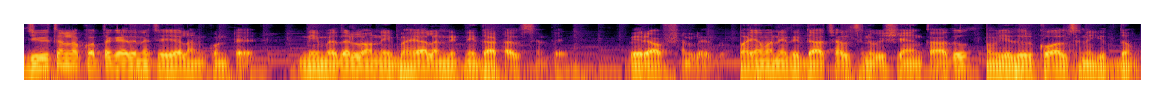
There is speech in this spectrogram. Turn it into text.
జీవితంలో కొత్తగా ఏదైనా చేయాలనుకుంటే నీ మెదడులో నీ భయాలన్నింటినీ దాటాల్సిందే. వేరే ఆప్షన్ లేదు. భయం అనేది దాచాల్సిన విషయం కాదు మనం ఎదుర్కోవాల్సిన యుద్ధం.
